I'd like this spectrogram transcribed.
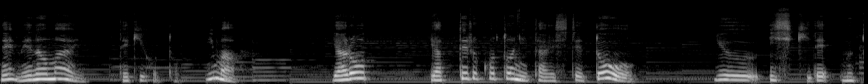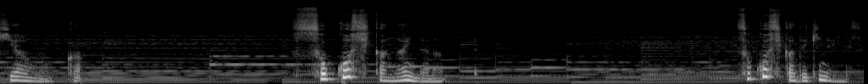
ね目の前に出来事。今やろうやってることに対してどういう意識で向き合うのか。そこしかないんだなそこしかできないんです。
